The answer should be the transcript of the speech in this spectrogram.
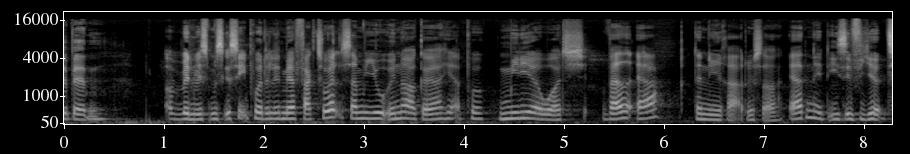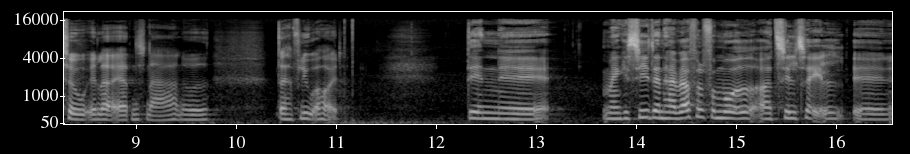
debatten. Men hvis man skal se på det lidt mere faktuelt, som vi jo ynder at gøre her på Media Watch, hvad er den nye radio så? Er den et IC4-tog, eller er den snarere noget, der flyver højt? Den, øh, man kan sige, at den har i hvert fald formået at tiltale øh,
